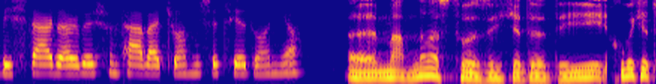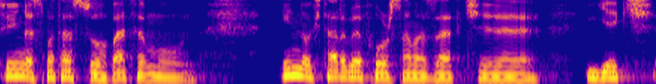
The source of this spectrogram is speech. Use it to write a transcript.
بیشتر داره بهشون توجه میشه توی دنیا. ممنونم از توضیحی که دادی. خوبه که توی این قسمت از صحبتمون این نکته رو بپرسم ازت که یک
